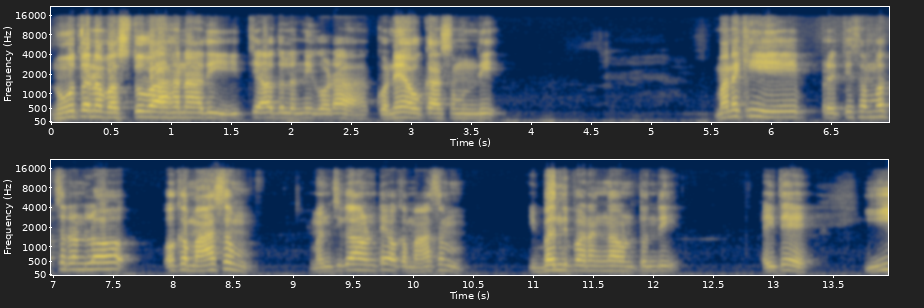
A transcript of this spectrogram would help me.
నూతన వస్తు వాహనాది ఇత్యాదులన్నీ కూడా కొనే అవకాశం ఉంది. మనకి ప్రతి సంవత్సరంలో ఒక మాసం మంచిగా ఉంటే ఒక మాసం ఇబ్బందిపరంగా ఉంటుంది. అయితే ఈ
